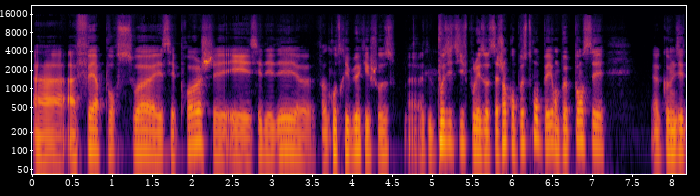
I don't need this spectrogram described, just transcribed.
à, à, faire pour soi et ses proches et, et essayer d'aider, euh, enfin de contribuer à quelque chose euh, de positif pour les autres, sachant qu'on peut se tromper, on peut penser, euh, comme disait,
